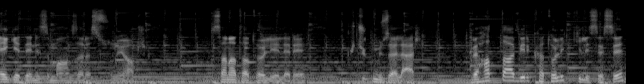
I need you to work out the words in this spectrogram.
Ege Denizi manzarası sunuyor. Sanat atölyeleri, küçük müzeler ve hatta bir Katolik kilisesi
